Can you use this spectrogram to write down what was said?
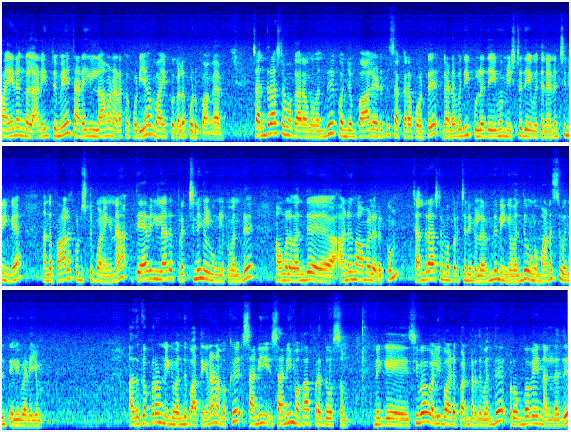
பயணங்கள் அனைத்துமே தடையில்லாமல் நடக்கக்கூடிய வாய்ப்புகளை கொடுப்பாங்க. சந்திராஷ்டமக்காரவங்க வந்து கொஞ்சம் பால் எடுத்து சக்கரை போட்டு கணபதி குலதெய்வம் இஷ்ட தெய்வத்தை நினச்சி நீங்கள் அந்த பாலை குடிச்சிட்டு போனீங்கன்னா தேவையில்லாத பிரச்சனைகள் உங்களுக்கு வந்து அவங்கள வந்து அணுகாமல் இருக்கும். சந்திராஷ்டம பிரச்சனைகள்லேருந்து நீங்கள் வந்து உங்கள் மனசு வந்து தெளிவடையும். அதுக்கப்புறம் இன்றைக்கி வந்து பார்த்திங்கன்னா நமக்கு சனி சனி மகா பிரதோஷம். இன்றைக்கி சிவ வழிபாடு பண்ணுறது வந்து ரொம்பவே நல்லது.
